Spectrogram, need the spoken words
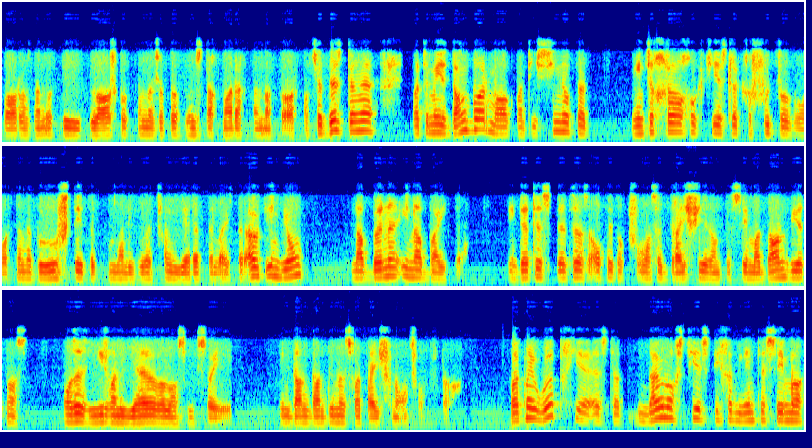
waar ons dan ook die laerskoolkinders op 'n Woensdagmiddag van mekaar kom. So dis dinge wat mense dankbaar maak want jy sien ook dat mense graag ook geestelik gevoed wil word en 'n behoefte het om na die woord van die Here te luister. Oud en jonk, na binne en na buite. En dit is dit is altyd ook vir ons 'n dryfveer om te sê maar dan weet ons ons is hier want die Here wil ons hier sou hê en dan dan doen ons wat hy van ons vra. Wat my hoop gee is dat nou nog steeds die gemeente sê maar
